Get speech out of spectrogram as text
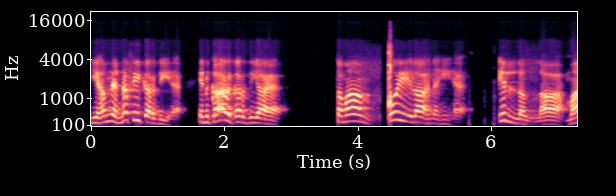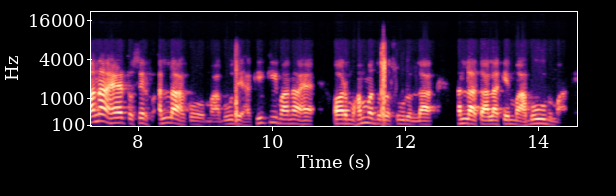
یہ ہم نے نفی کر دی ہے، انکار کر دیا ہے۔ تمام کوئی الہ نہیں ہے۔ اللہ مانا ہے تو صرف اللہ کو معبود حقیقی مانا ہے اور محمد رسول اللہ اللہ تعالیٰ کے محبوب مانے۔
